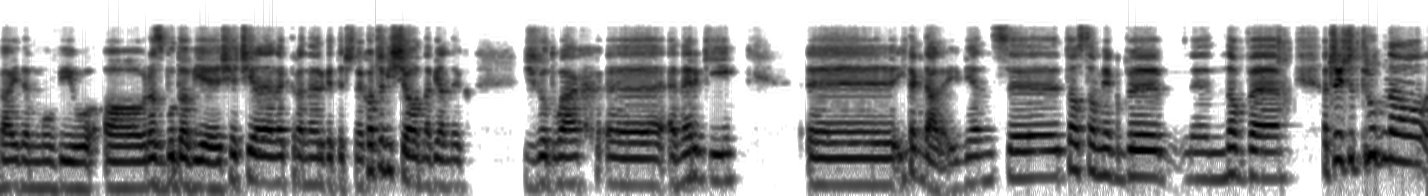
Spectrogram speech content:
Biden mówił o rozbudowie sieci elektroenergetycznych, oczywiście o odnawialnych źródłach energii i tak dalej. Więc yy, to są jakby yy, nowe. Znaczy, jeszcze trudno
